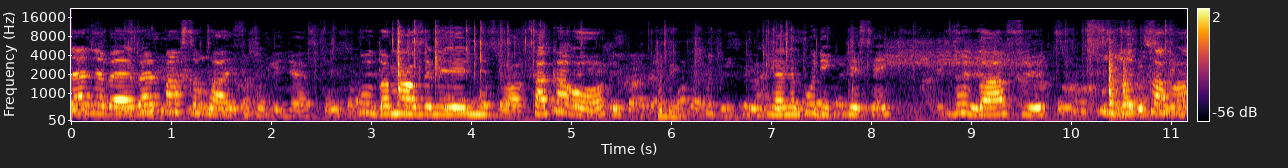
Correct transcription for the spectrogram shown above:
sizlerle beraber pasta tarifi çekeceğiz. Burada malzemelerimiz var. Kakao, Puding. yani puding desek. Burada süt, burada tava,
